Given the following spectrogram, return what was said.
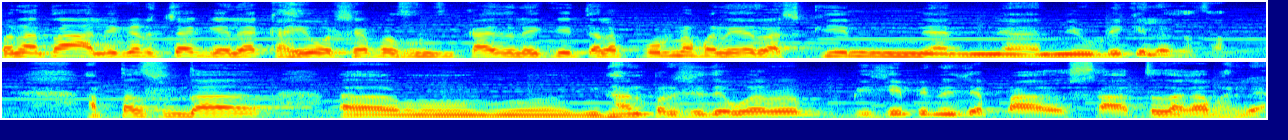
पण आता अलीकडच्या गेल्या काही वर्षापासून काय झालं की त्याला पूर्णपणे राजकीय न्या- निवडी केल्या जातात. आत्तासुद्धा विधान परिषदेवर बी जे पीने ज्या पा सात जागा भरल्या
